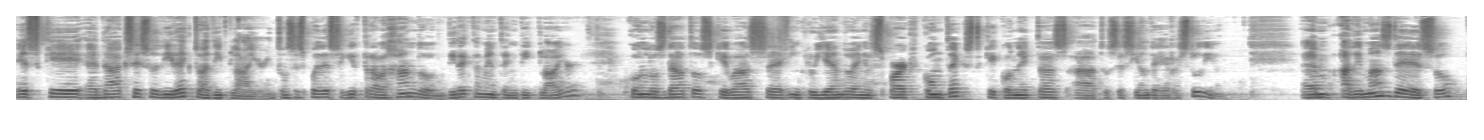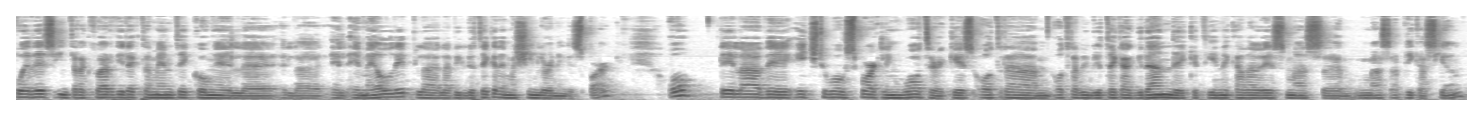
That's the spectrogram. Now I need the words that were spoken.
es que uh, da acceso directo a dplyr. Entonces puedes seguir trabajando directamente en dplyr con los datos que vas eh, incluyendo en el Spark Context que conectas a tu sesión de RStudio. Um, además de eso, puedes interactuar directamente con el, eh, el MLlib, la, la, biblioteca de Machine Learning de Spark, o de la de H2O Sparkling Water, que es otra, otra biblioteca grande que tiene cada vez más, uh, más aplicación.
